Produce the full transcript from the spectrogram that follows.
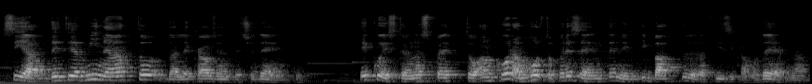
sia determinato dalle cause antecedenti. E questo è un aspetto ancora molto presente nel dibattito della fisica moderna.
